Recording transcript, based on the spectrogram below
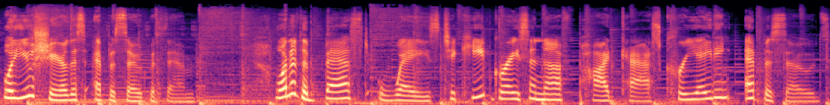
will you share this episode with them? One of the best ways to keep Grace Enough podcast creating episodes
